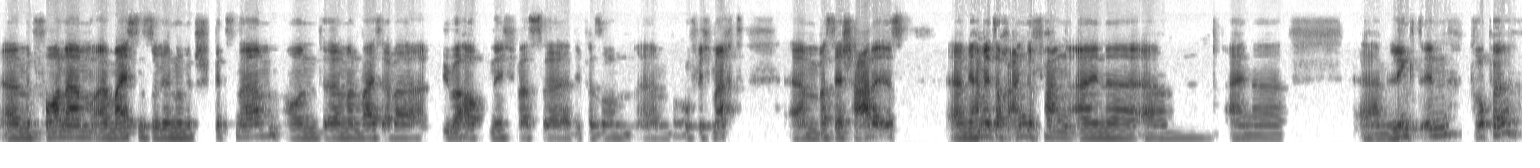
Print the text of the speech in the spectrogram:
äh, mit Vornamen, äh, meistens sogar nur mit Spitznamen und äh, man weiß aber überhaupt nicht, was äh, die Person ähm, beruflich macht, was sehr schade ist. Ähm, wir haben jetzt auch angefangen, eine, ähm, eine ähm, LinkedIn-Gruppe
